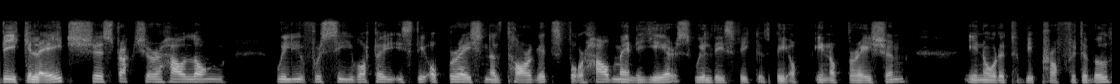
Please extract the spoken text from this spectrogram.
vehicle age uh, structure, how long will you foresee what is the operational targets for how many years will these vehicles be op in operation in order to be profitable?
